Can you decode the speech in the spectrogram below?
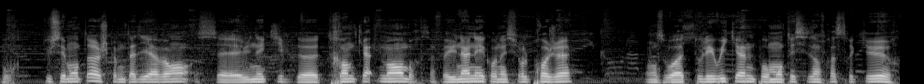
pour tous ces montages, comme tu as dit avant, c'est une équipe de 34 membres. Ça fait une année qu'on est sur le projet. On se voit tous les week-ends pour monter ces infrastructures.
